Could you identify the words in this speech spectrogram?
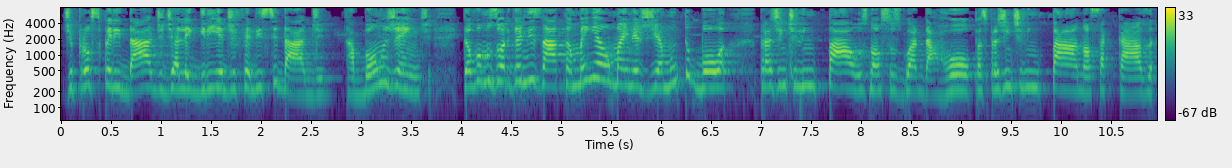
de prosperidade, de alegria, de felicidade, tá bom, gente? Então vamos organizar. Também é uma energia muito boa pra gente limpar os nossos guarda-roupas, pra gente limpar a nossa casa,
